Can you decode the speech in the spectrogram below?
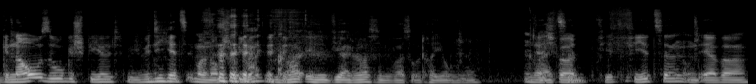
genau so gespielt, wie wir die jetzt immer noch spielen. Wie, alt warst du? Du warst ultra jung, ne? ja, ich war 13, 14? 14 und er war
